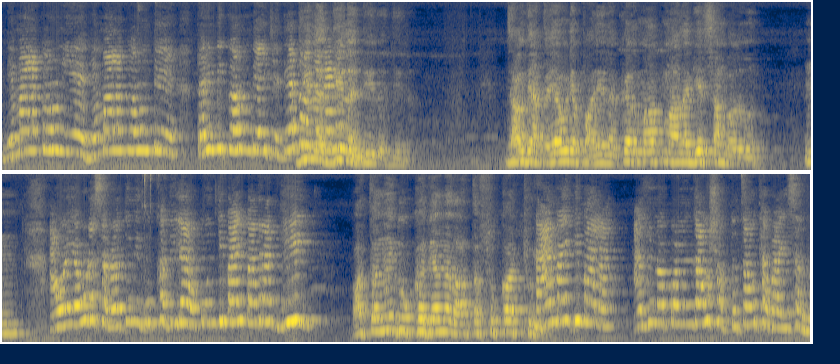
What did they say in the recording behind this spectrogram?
दे मला करून ये दे मला करून दे. तरी मी करून द्यायचे. देत होते दिलं का दिलं नाही? दिलं दिलं. जाऊ दे आता एवढ्या पाळीला कर माप मला घे सांभाळून. हं? अहो एवढं सगळं तुम्ही दुःख दिल्यावर कोणती आता नाही दुःख देणार आता सुखात ठेव. काय माहिती मला? अजून पळून जाऊ शकतो चौथ्या बाई संग.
